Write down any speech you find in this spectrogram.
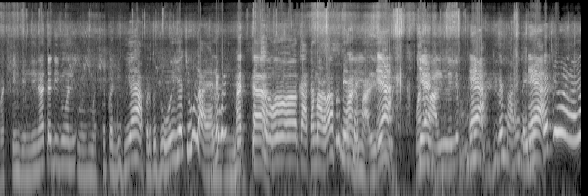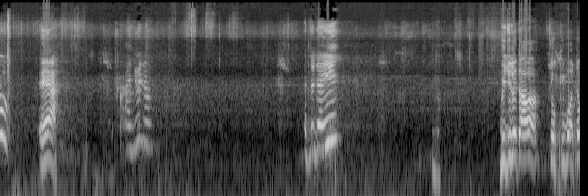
મસ્કીન જિંદગી ના થતી જોવાની મત તો કરી દીધી. આપણે તો જોઈ ગયા શું લાયા ને ભાઈ મત કાકા મારવા આપણે બે મને મારી કે. મારી લઈ લે. એ. જીવન મારીને લઈ લે. એ. પીવો આવ્યો. એ. આજુ ને. એટલે જઈ. બીજું લેતા આવા. ચોખ્ખી બોટલ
